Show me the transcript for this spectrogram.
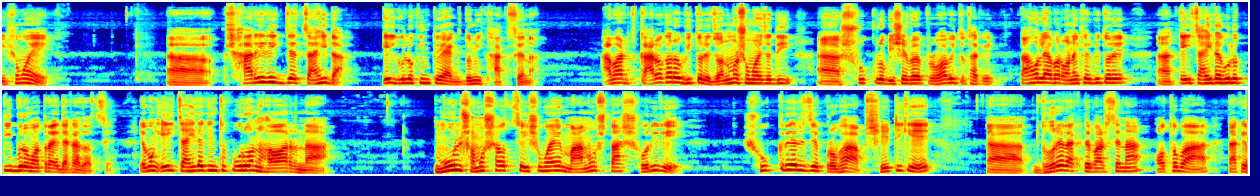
এই সময়ে শারীরিক যে চাহিদা, এইগুলো কিন্তু একদমই থাকছে না। আবার কারও কারও ভিতরে জন্ম সময় যদি শুক্র বিশেষভাবে প্রভাবিত থাকে, তাহলে আবার অনেকের ভিতরে এই চাহিদাগুলো তীব্র মাত্রায় দেখা যাচ্ছে। এবং এই চাহিদা কিন্তু পূরণ হওয়ার না। মূল সমস্যা হচ্ছে এই সময়ে মানুষ তার শরীরে শুক্রের যে প্রভাব, সেটিকে ধরে রাখতে পারছে না অথবা তাকে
